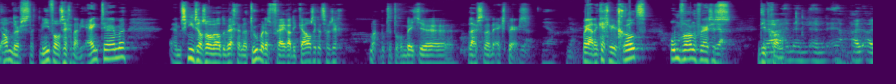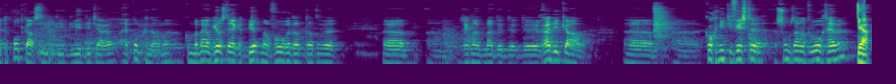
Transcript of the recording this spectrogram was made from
niet Ja. anders. Dat in ieder geval zeggen, nou, die eindtermen. En misschien zelfs al wel de weg daar naartoe, maar dat is vrij radicaal als ik dat zou zeggen. Maar moeten we toch een beetje eh, luisteren naar de experts. Ja. Ja. Maar ja, dan krijg je weer groot omvang versus diepgang. Ja, en, en, en uit, uit de podcast die, die, die je dit jaar hebt opgenomen, komt bij mij ook heel sterk het beeld naar voren dat, dat we ehm, ehm, zeg maar, maar de, de, de radicaal ehm, eh, cognitivisten soms aan het woord hebben. Ja,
